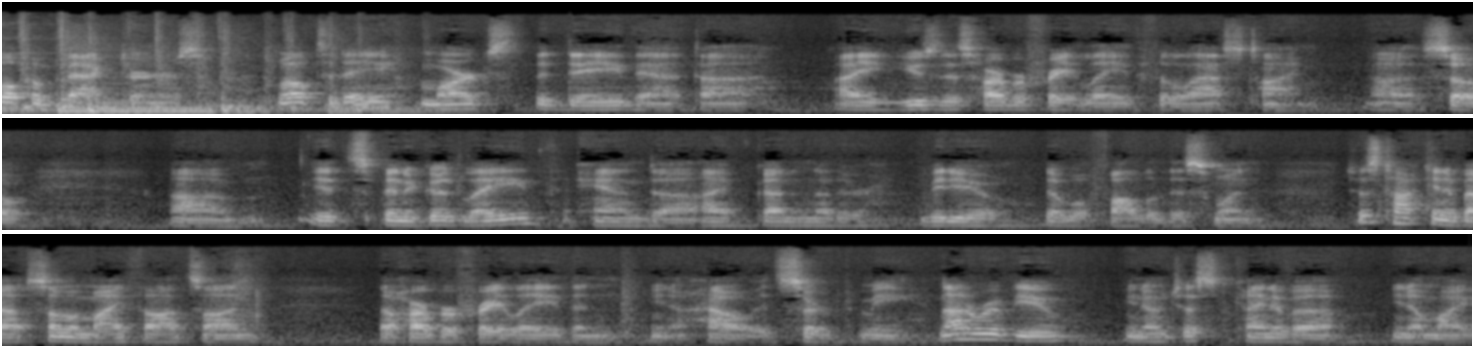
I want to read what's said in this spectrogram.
Welcome back, turners. Well, today marks the day that uh, I used this Harbor Freight lathe for the last time. Uh, so um, it's been a good lathe, and uh, I've got another video that will follow this one, just talking about some of my thoughts on the Harbor Freight lathe and you know how it served me. Not a review, you know, just kind of a you know my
